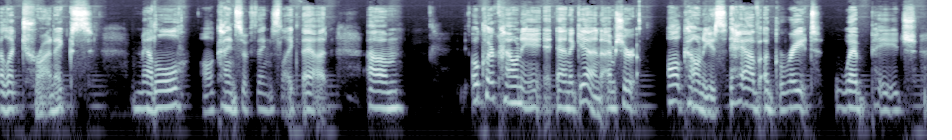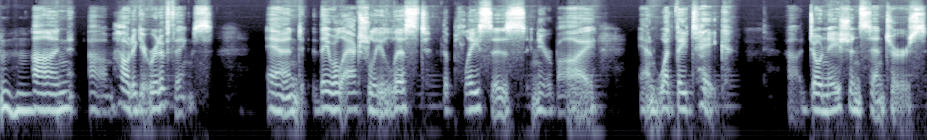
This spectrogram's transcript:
electronics, metal, all kinds of things like that. Um, Eau Claire County, and again, I'm sure all counties have a great web page mm-hmm. on um, how to get rid of things. And they will actually list the places nearby and what they take, uh, donation centers,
